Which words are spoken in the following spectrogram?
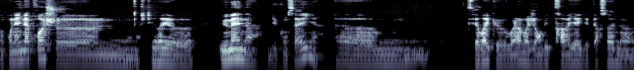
Donc on a une approche, je dirais humaine du conseil. c'est vrai que voilà, moi j'ai envie de travailler avec des personnes euh,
